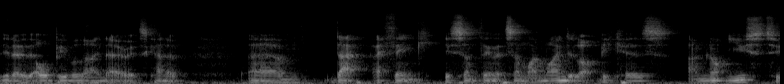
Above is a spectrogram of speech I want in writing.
you know the old people that I know. It's kind of um, that I think is something that's on my mind a lot because I'm not used to.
